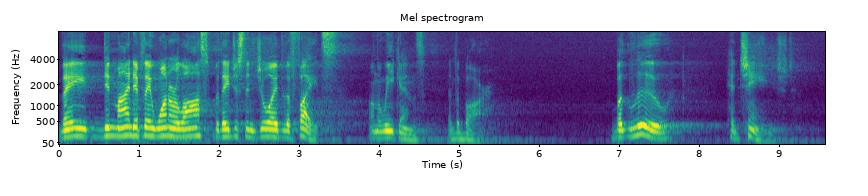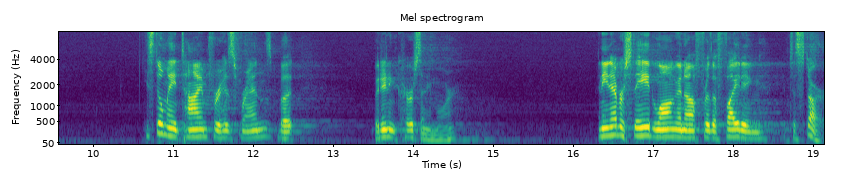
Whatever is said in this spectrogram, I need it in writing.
They didn't mind if they won or lost, but they just enjoyed the fights on the weekends at the bar. But Lou had changed. He still made time for his friends, but but he didn't curse anymore. And he never stayed long enough for the fighting to start.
